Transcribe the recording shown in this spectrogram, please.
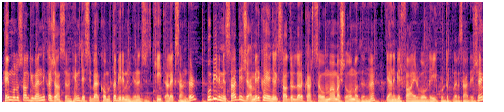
Hem Ulusal Güvenlik Ajansı'nın hem de siber komuta biriminin yöneticisi Keith Alexander, bu birimin sadece Amerika'ya yönelik saldırılara karşı savunma amaçlı olmadığını, yani bir firewall değil kurdukları sadece,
